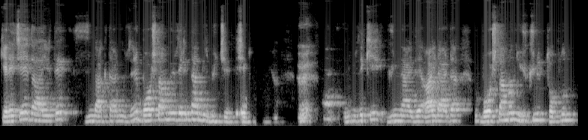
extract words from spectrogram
Geleceğe dair de sizin de aktardığınız üzere borçlanma üzerinden bir bütçe şekilleniyor. Evet. Önümüzdeki günlerde, aylarda bu borçlanmanın yükünü toplum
